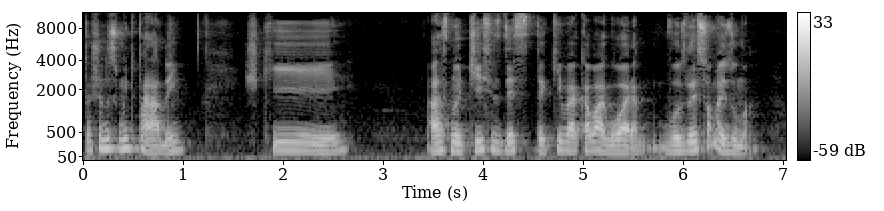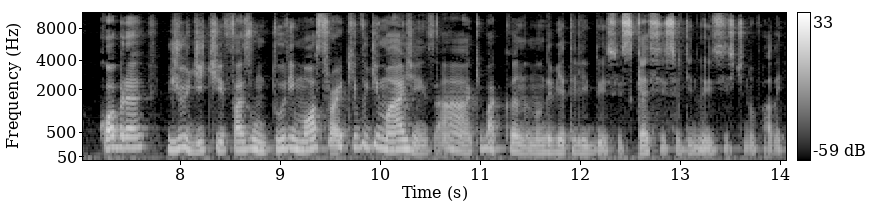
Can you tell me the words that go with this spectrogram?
tô achando isso muito parado, hein? Acho que as notícias desse daqui vai acabar agora. Vou ler só mais uma. Cobra Judite faz um tour e mostra o arquivo de imagens. Ah, que bacana. Não devia ter lido isso. Esquece isso ali, não existe, não falei.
